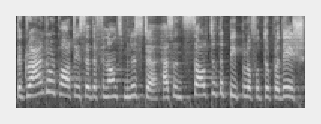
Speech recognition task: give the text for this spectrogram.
The Grand Old Party said the Finance Minister has insulted the people of Uttar Pradesh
